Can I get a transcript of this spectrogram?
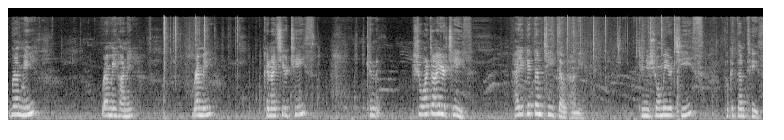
Remy? Remy, honey? Remy? Can I see your teeth? Can I, show want eye your teeth? How you get them teeth out, honey? Can you show me your teeth? Look at them teeth.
